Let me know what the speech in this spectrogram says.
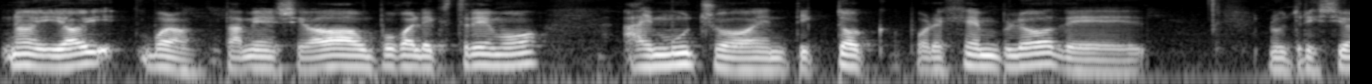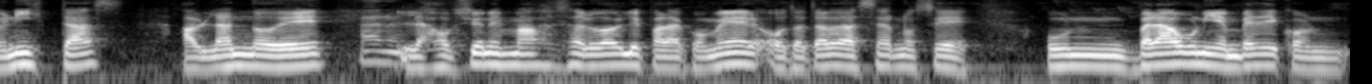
No, y hoy, bueno, también llevaba un poco al extremo. Hay mucho en TikTok, por ejemplo, de nutricionistas hablando de Claro. las opciones más saludables para comer o tratar de hacer, no sé, un brownie en vez de con,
